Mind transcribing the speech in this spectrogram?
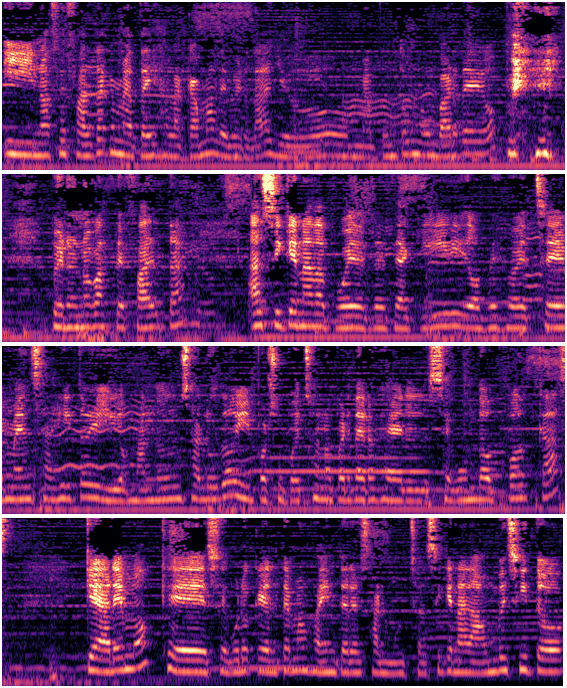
Y no hace falta que me atéis a la cama, de verdad. Yo me apunto un bombardeo, pero no va a hacer falta. Así que nada, pues desde aquí os dejo este mensajito y os mando un saludo y por supuesto no perderos el segundo podcast que haremos, que seguro que el tema os va a interesar mucho. Así que nada, un besito.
